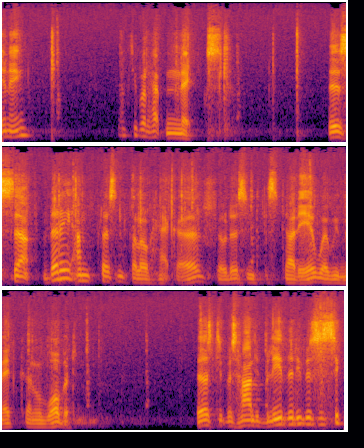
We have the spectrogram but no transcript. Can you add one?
Beginning. Let's see what happened next. This uh, very unpleasant fellow hacker showed us into the study where we met Colonel Warburton. First, it was hard to believe that he was a sick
